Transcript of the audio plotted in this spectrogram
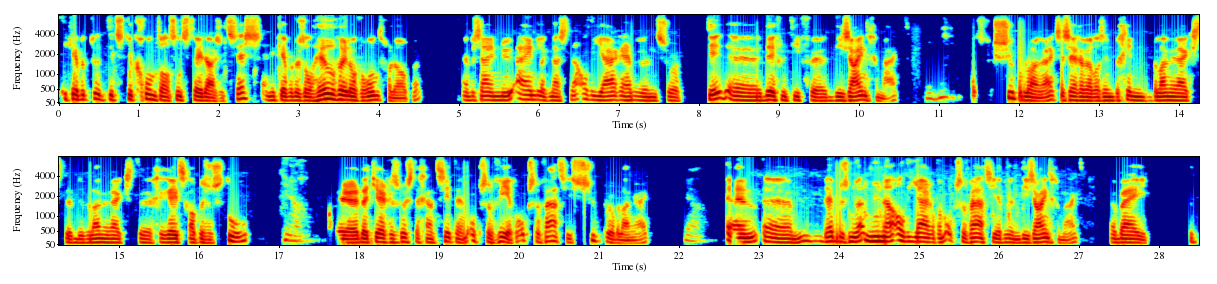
Ik heb het, dit stuk grond al sinds 2006 en ik heb er dus al heel veel over rondgelopen. En we zijn nu eindelijk, na, na al die jaren, hebben we een soort de, uh, definitief uh, design gemaakt. Mm -hmm. Dat is super belangrijk. Ze zeggen wel eens in het begin: het belangrijkste, de belangrijkste gereedschap is een stoel. Ja. Uh, dat je ergens rustig gaat zitten en observeren. Observatie is super belangrijk. Ja. En ehm, we hebben dus nu, nu, na al die jaren van observatie hebben we een design gemaakt. Waarbij het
